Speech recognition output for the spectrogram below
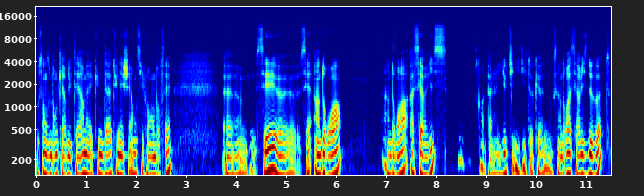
au sens bancaire du terme, avec une date, une échéance, il faut rembourser. Euh, c'est euh, c'est un droit, un droit à service, ce qu'on appelle un utility token. Donc, c'est un droit à service de vote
